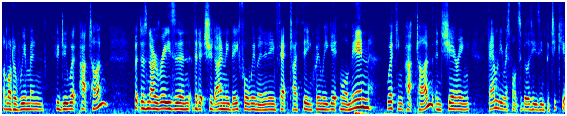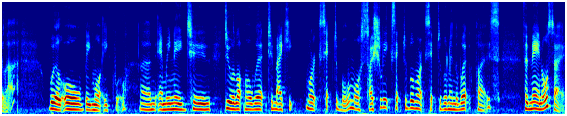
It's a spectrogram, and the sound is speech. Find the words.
a lot of women who do work part time, but there's no reason that it should only be for women. And in fact, I think when we get more men working part time and sharing family responsibilities in particular will all be more equal. Um, and we need to do a lot more work to make it more acceptable, more socially acceptable, more acceptable in the workplace for men also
